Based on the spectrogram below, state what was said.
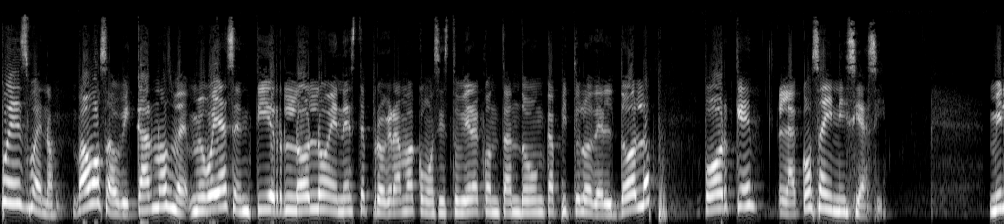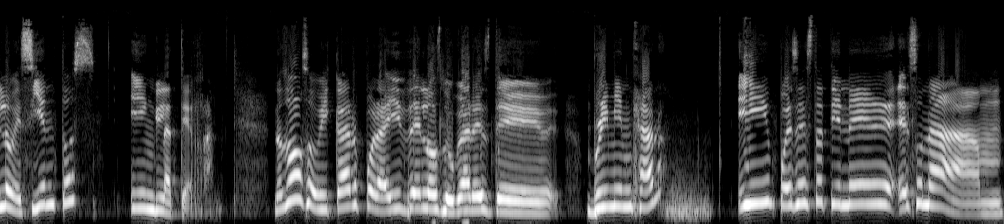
pues bueno, vamos a ubicarnos. Me, voy a sentir Lolo en este programa como si estuviera contando un capítulo del Dolop, porque la cosa inicia así. 1900, Inglaterra. Nos vamos a ubicar por ahí de los lugares de Birmingham. Y pues esta tiene, es una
